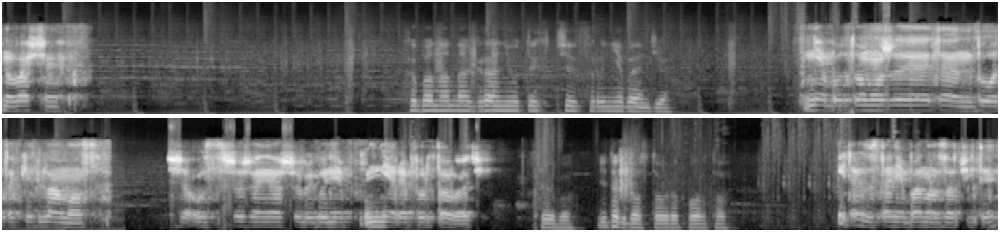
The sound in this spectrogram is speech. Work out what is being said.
No właśnie, Chyba na nagraniu tych cyfr nie będzie. nie, bo to może ten było takie dla nas, że ostrzeżenia, żeby go nie, nie reportować. Chyba. I tak dostał raporta. I tak zostanie bana za cheaty.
